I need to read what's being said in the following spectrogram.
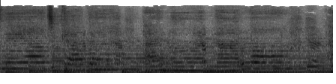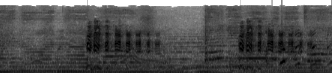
Ha ha ha ha!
